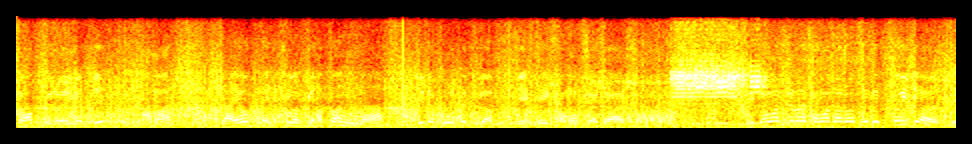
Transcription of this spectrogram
সব বেরোয় গেছে আমার। যাই হোক, এটা কোনো ব্যাপার না। যেটা বলতেছিলাম যে এই সমস্যাটা সমাধান এই সমস্যাটার সমাধান হচ্ছে গিয়ে দুইটা আছে।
